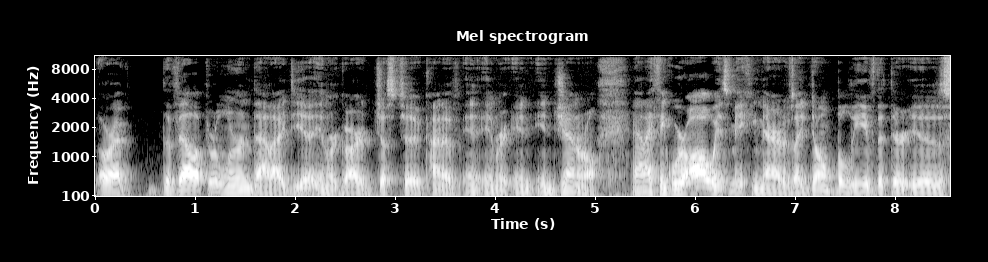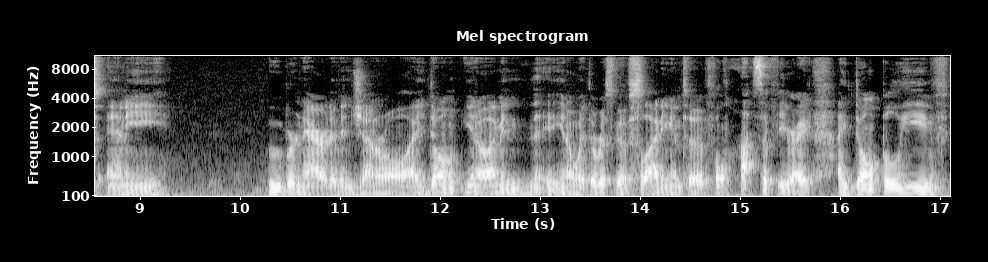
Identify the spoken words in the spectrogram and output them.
or I've developed or learned that idea in regard just to kind of in, in, in general. And I think we're always making narratives. I don't believe that there is any uber narrative in general. I don't, you know, I mean, you know, with the risk of sliding into philosophy, right? I don't believe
